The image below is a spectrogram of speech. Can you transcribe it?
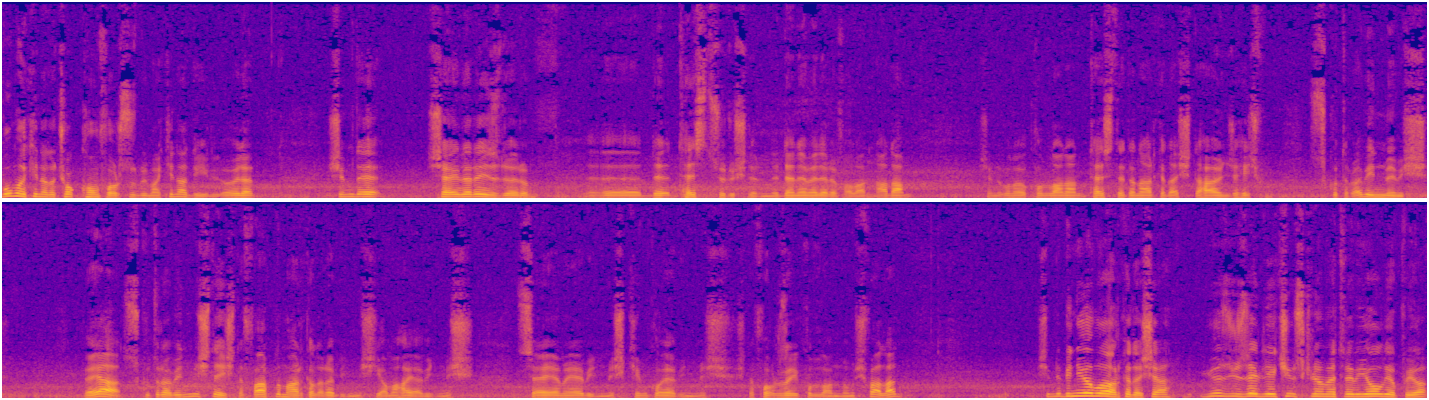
Bu makine de çok konforsuz bir makine değil. Öyle şimdi şeyleri izliyorum. de, test sürüşlerini, denemeleri falan adam şimdi bunu kullanan, test eden arkadaş daha önce hiç skutura binmemiş. Veya skutura binmiş de işte farklı markalara binmiş, Yamaha'ya binmiş, SYM'ye binmiş, Kimco'ya binmiş, işte Forza'yı kullanmamış falan. Şimdi biniyor bu arkadaşa. 100-150-200 kilometre bir yol yapıyor.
